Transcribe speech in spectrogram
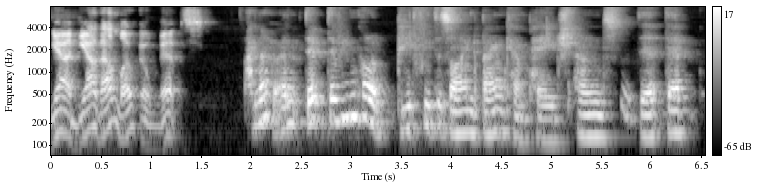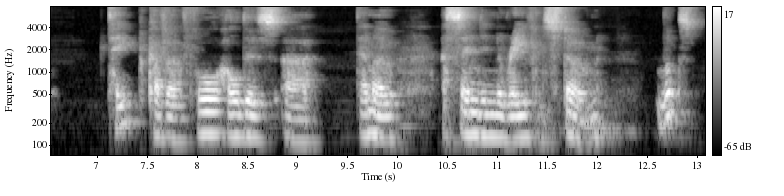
Yeah, yeah, that logo whips. I know, and they- they've even got a beautifully designed Bandcamp page, and their, their tape cover for Hulder's uh, demo, Ascending the Raven Stone, looks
